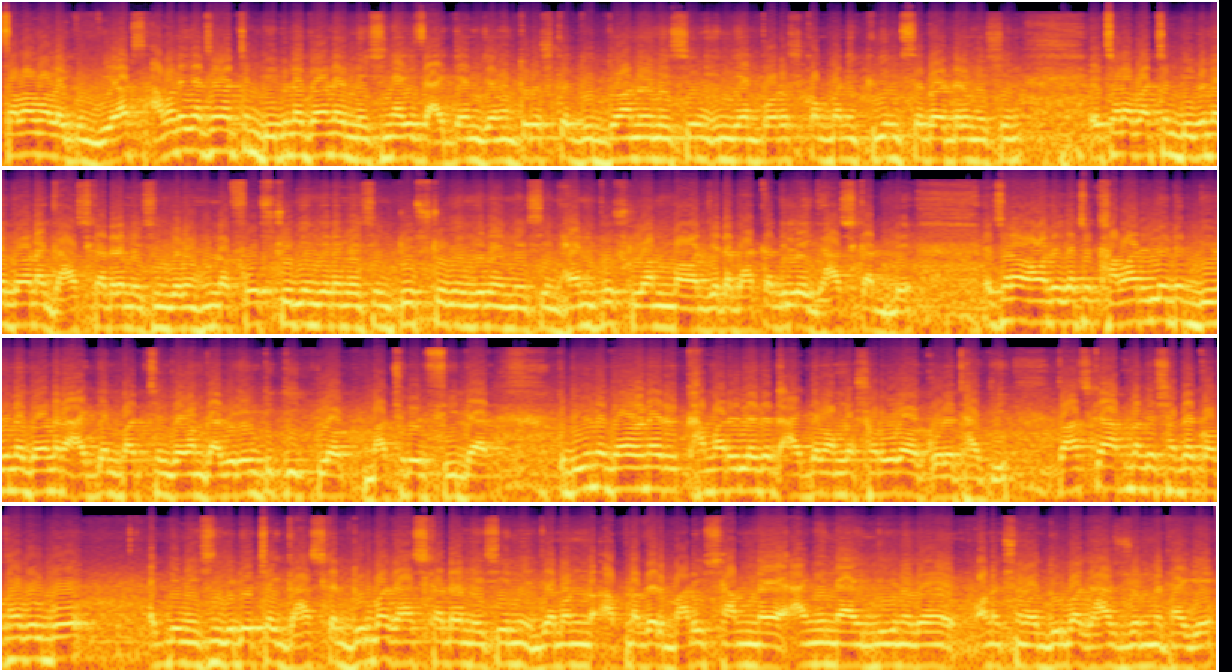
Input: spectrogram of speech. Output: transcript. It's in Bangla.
আসসালামু আলাইকুম ভিউয়ার্স। আমাদের কাছে পাচ্ছেন বিভিন্ন ধরনের মেশিনারিজ আইটেম, যেমন তুরস্কের দুধ দোয়ানোর machine, Indian Porosh company cream separator machine. এছাড়া পাচ্ছেন বিভিন্ন ধরনের ঘাস কাটার মেশিন, যেমন হুন্ডা ফোর স্ট্রোক ইঞ্জিনের মেশিন, টু স্ট্রোক ইঞ্জিনের machine, hand push lawn mower যেটা ধাক্কা দিলেই ঘাস কাটবে। এছাড়াও আমাদের কাছে খামার রিলেটেড বিভিন্ন ধরনের আইটেম পাচ্ছেন, যেমন গাভীর এন্টি কিক ক্লক, বাছুরের ফিডার তো বিভিন্ন ধরনের খামার রিলেটেড আইটেম আমরা সরবরাহ করে থাকি। তো আজকে আপনাদের সাথে কথা বলব একটি মেশিন যেটি হচ্ছে ঘাস কাট, দুর্বা ঘাস কাটার মেশিন যেমন আপনাদের বাড়ির সামনে আঙিনায় বিভিন্ন অনেক সময় দুর্বা ঘাস জন্মে থাকে,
